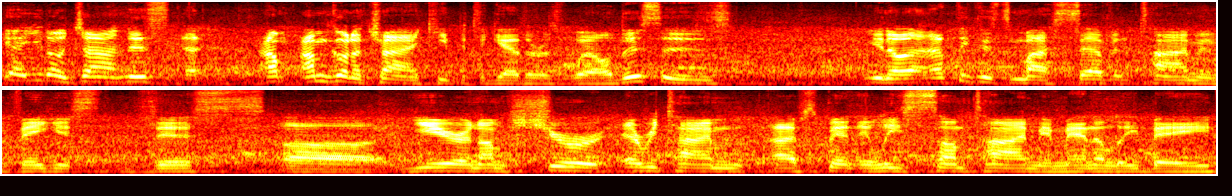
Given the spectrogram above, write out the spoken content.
Yeah, you know, John, this, uh, I'm, I'm going to try and keep it together as well. This is you know, I think this is my seventh time in Vegas this uh, year, and I'm sure every time I've spent at least some time in Mandalay Bay,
